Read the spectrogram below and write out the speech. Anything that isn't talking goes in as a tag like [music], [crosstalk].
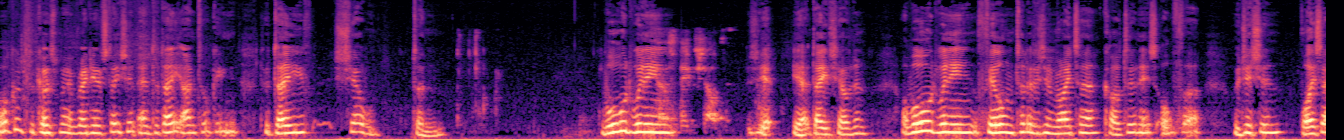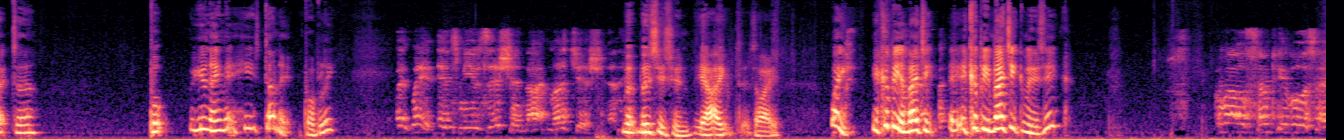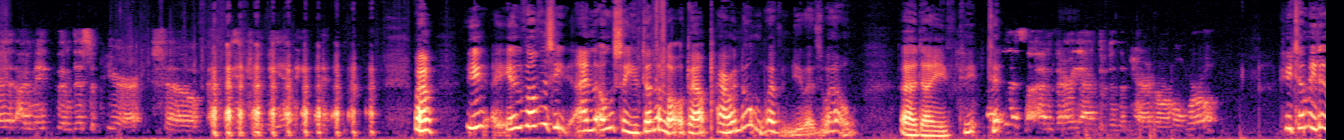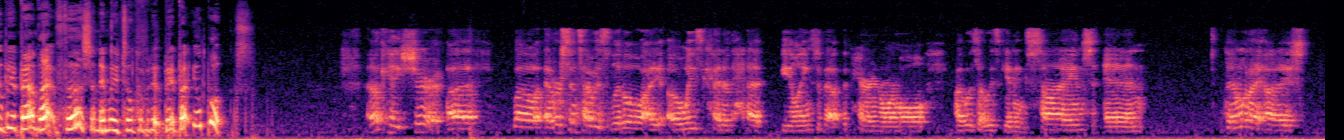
Welcome to the Ghostman radio station, and today I'm talking to Dave Shelton. Award winning. Yes, Dave Shelton. Yeah, yeah, Dave Shelton. Award winning film, television writer, cartoonist, author, magician, voice actor. But you name it, he's done it, probably. Wait, wait, it's musician, not magician. M- musician, yeah, I, sorry. Wait, it could be a magic, it could be magic music. Well, some people have said I make them disappear, so it could be anything. [laughs] Well, you, you've obviously, and also you've done a lot about paranormal, haven't you, as well, uh, Dave? Can you, t- Yes, I'm very active in the paranormal world. can you tell me a little bit about that first, and then we'll talk a little bit about your books? Okay, sure. Uh, well, ever since I was little, I always kind of had feelings about the paranormal. I was always getting signs, and then when I, I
